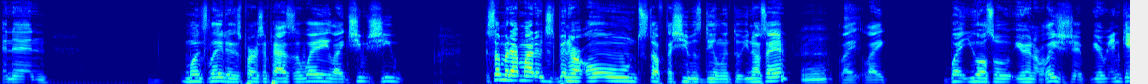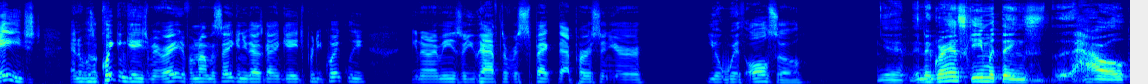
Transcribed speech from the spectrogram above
And then months later, this person passes away. Like she she, some of that might have just been her own stuff that she was dealing through. You know what I'm saying? Mhm. Like like, but you also you're in a relationship, you're engaged, and it was a quick engagement, right? If I'm not mistaken, you guys got engaged pretty quickly. You know what I mean? So you have to respect that person you're you're with also. Yeah, in the grand scheme of things, how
